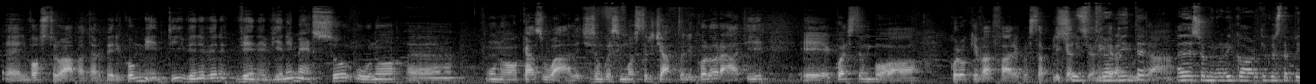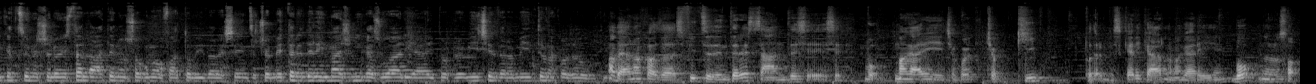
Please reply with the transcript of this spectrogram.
eh, il vostro avatar per i commenti, viene, viene, viene messo uno, eh, uno, casuale, ci sono questi mostriciattoli colorati e questo è un po' quello che va a fare questa applicazione sì, gratuita. Adesso me lo ricordi, questa applicazione ce l'ho installata e non so come ho fatto a vivere senza, cioè mettere delle immagini casuali ai propri amici è veramente una cosa utile. Vabbè, è una cosa sfiziosa e interessante, se, se boh, magari c'è, c'è chi potrebbe scaricarla, magari, boh, non lo so.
